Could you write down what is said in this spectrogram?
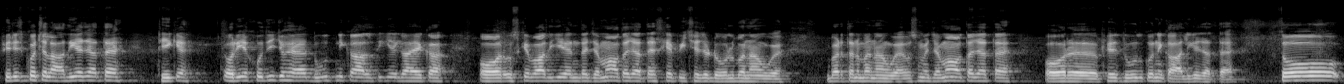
پھر اس کو چلا دیا جاتا ہے، ٹھیک ہے۔ اور یہ خود ہی جو ہے، دودھ نکالتی ہے گائے کا۔ اور اس کے بعد یہ اندر جمع ہوتا جاتا ہے، اس کے پیچھے جو ڈول بنا ہوا ہے، برتن بنا ہوا ہے، اس میں جمع ہوتا جاتا ہے۔ اور پھر دودھ کو نکال لیا جاتا ہے۔ تو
